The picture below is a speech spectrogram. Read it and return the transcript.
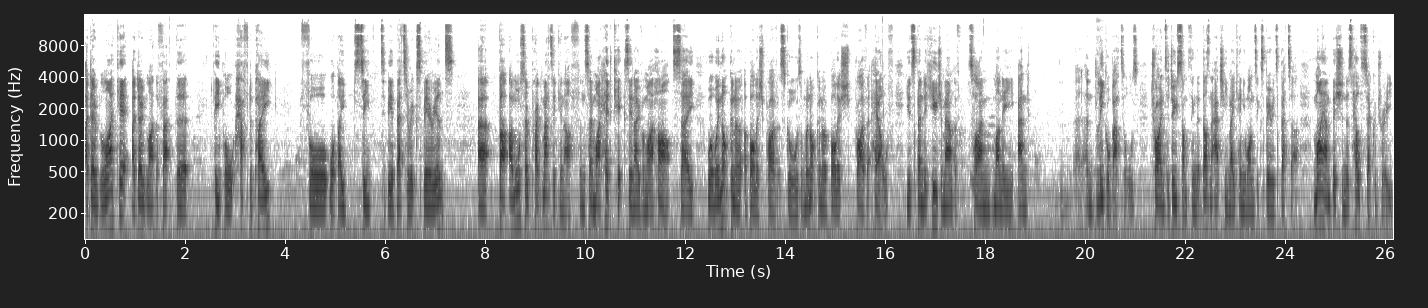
I don't like it. I don't like the fact that people have to pay for what they see to be a better experience. Uh, but I'm also pragmatic enough, and so my head kicks in over my heart say, well, we're not going to abolish private schools and we're not going to abolish private health. You'd spend a huge amount of time, money, and and legal battles trying to do something that doesn't actually make anyone's experience better. My ambition as health secretary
